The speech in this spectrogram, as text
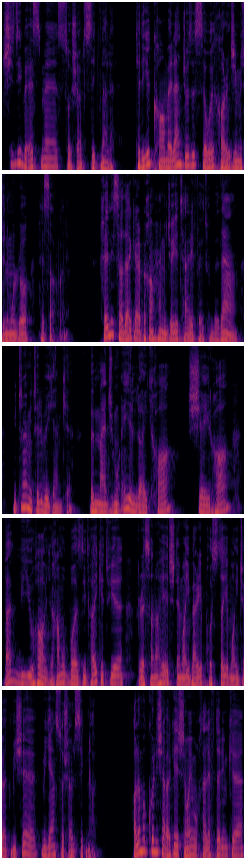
چیزی به اسم social signal ه که دیگه کاملا جز سئو خارجی می‌تونیم اون رو حساب کنیم. خیلی ساده اگر بخوام همینجا یه تعریف بهتون بدم می‌تونم اینطوری بگم که به مجموعه لایک ها share ها و view ها یا همون بازدیدهایی که توی رسانه های اجتماعی برای پستای ما ایجاد میشه میگن social signal. حالا ما کلی شبکه اجتماعی مختلف داریم که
